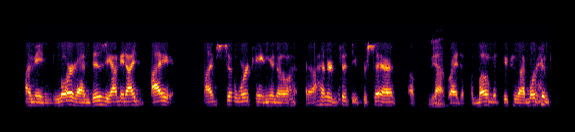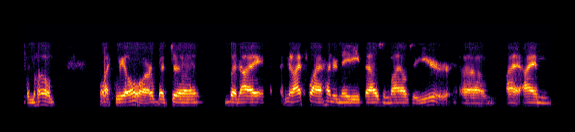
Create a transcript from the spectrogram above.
I mean, Lord, I'm busy. I mean, I I I'm still working, you know, 150 percent. Not right at the moment because I'm working from home, like we all are. But uh, but I I mean, I fly 180,000 miles a year. Um, I I'm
